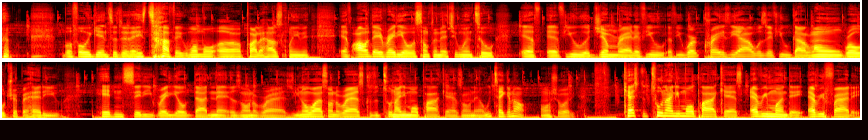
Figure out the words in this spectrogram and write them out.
before we get into today's topic, one more uh, part of house cleaning. If all day radio is something that you into, if if you a gym rat, if you if you work crazy hours, if you got a long road trip ahead of you, hiddencityradio.net is on the rise. You know why it's on the rise? Because the 290 Mo podcast on there. We taking off on Shorty. Catch the 290 Mo podcast every Monday, every Friday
